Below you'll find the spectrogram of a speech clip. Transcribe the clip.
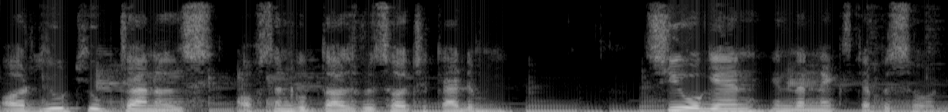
or YouTube channels of Sengupta's Research Academy. See you again in the next episode.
